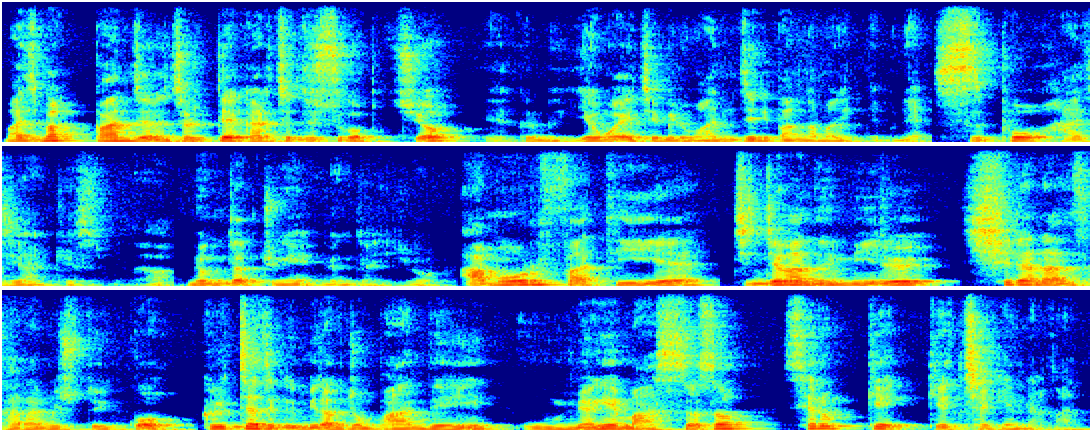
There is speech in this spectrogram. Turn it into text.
마지막 반전은 절대 가르쳐 드릴 수가 없죠. 예, 그러면 영화의 재미를 완전히 반감하기 때문에 스포하지 않겠습니다. 명작 중에 명작이죠. 아모르 파티의 진정한 의미를 실현한 사람일 수도 있고 글자적 의미랑 좀 반대인 운명에 맞서서 새롭게 개척해 나간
